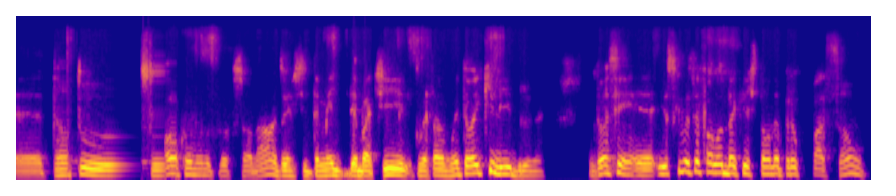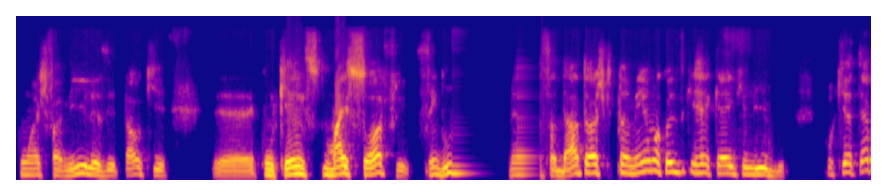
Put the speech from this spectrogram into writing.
é, tanto pessoal como no profissional, então a gente também debatia, conversava muito, é o equilíbrio, né? Então, assim, é, isso que você falou da questão da preocupação com as famílias e tal, que é, com quem mais sofre, sem dúvida, nessa data, eu acho que também é uma coisa que requer equilíbrio, porque até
